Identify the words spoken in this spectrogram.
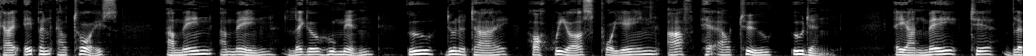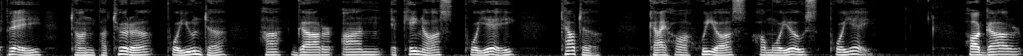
kai epen autois amen amen lego humin u dunatai ho huios poien af he autu uden. Ean me te blepe ton patura poiunta ha gar an ekenos poie tauta, kai ha huios homoios poie. Hagar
